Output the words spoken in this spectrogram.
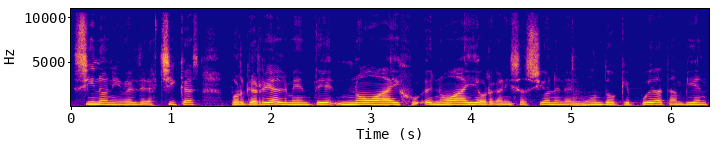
sino a nivel de las chicas, porque realmente no hay, no hay organización en el mundo que pueda también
